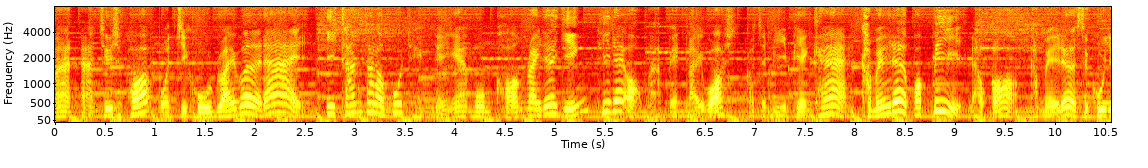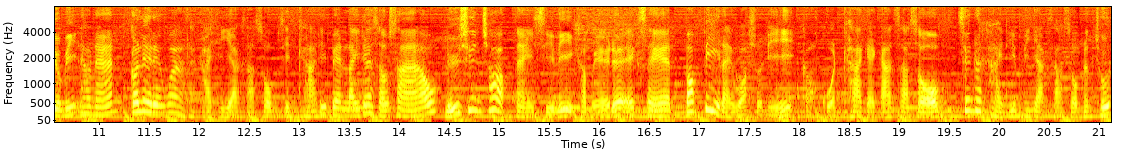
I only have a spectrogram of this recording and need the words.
มารถอ่านชื่อเฉพาะบน GQ Driver ได้ อีกทั้งถ้าเราพูดถึงในแง่มุมของไรเดอร์หญิงที่ได้ออกมาเป็นไลท์วอชก็จะมีเพียงแค่คาเมเดอร์ป๊อปปี้แล้วก็คาเมเดอร์สคูโยมิเท่านั้น ก็เรียกได้ว่าถ้าใครที่อยากสะสมสินค้าที่เป็นไรเดอร์สาวๆหรือชื่นชอบในซีรีส์คาเมเดอร์เอ็กเซดป๊อปปี้ไลท์วอชตัวนี้ก็ควรค่าแก่การสะสม ซึ่งถ้าขายทีม่อยากสะสมทั้งชุด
